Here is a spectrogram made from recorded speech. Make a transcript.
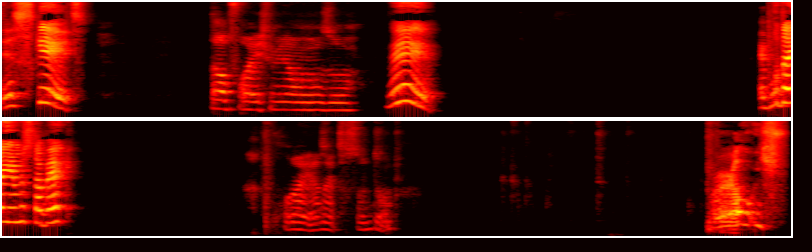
das geht. Da freue ich mich auch nur so. Weh! Ey, Bruder, ihr müsst da weg! Ach, Bruder, ihr seid doch so dumm. Bro, ich.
